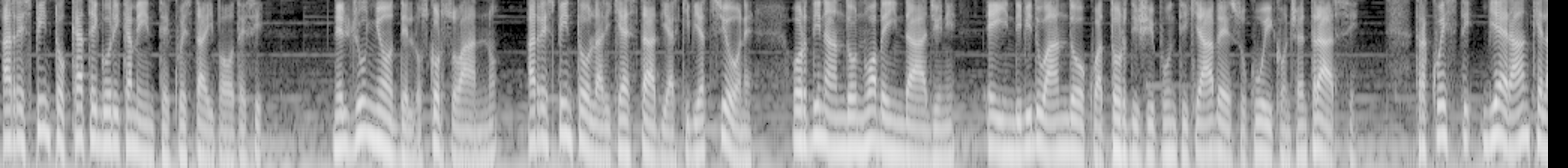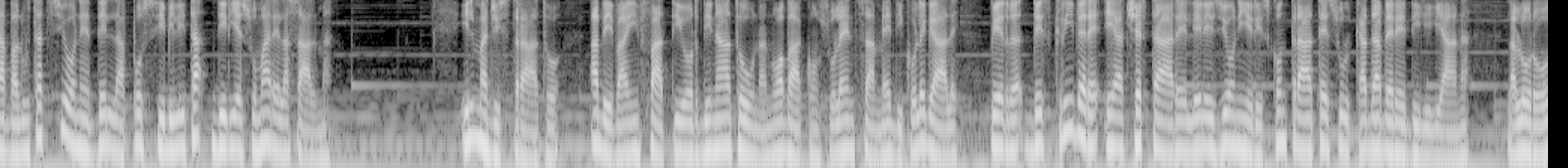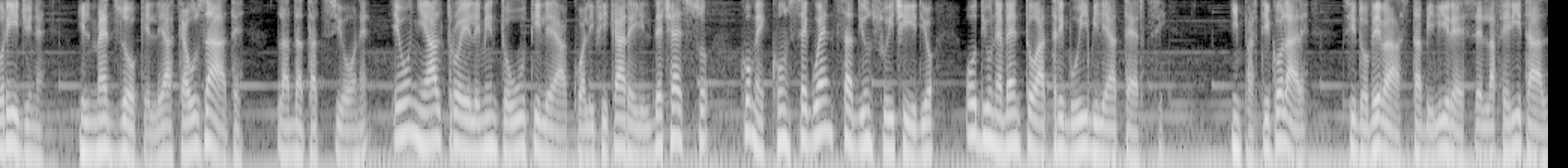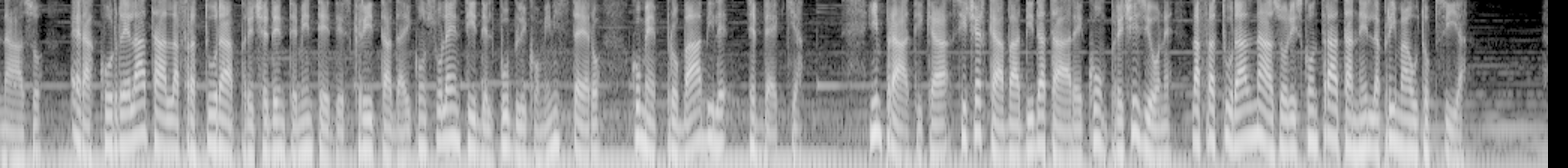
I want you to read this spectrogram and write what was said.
Ha respinto categoricamente questa ipotesi. Nel giugno dello scorso anno ha respinto la richiesta di archiviazione, ordinando nuove indagini e individuando 14 punti chiave su cui concentrarsi. Tra questi vi era anche la valutazione della possibilità di riesumare la salma. Il magistrato aveva infatti ordinato una nuova consulenza medico-legale per descrivere e accertare le lesioni riscontrate sul cadavere di Liliana, la loro origine, il mezzo che le ha causate, la datazione e ogni altro elemento utile a qualificare il decesso come conseguenza di un suicidio o di un evento attribuibile a terzi. In particolare, si doveva stabilire se la ferita al naso era correlata alla frattura precedentemente descritta dai consulenti del pubblico ministero come probabile e vecchia. In pratica si cercava di datare con precisione la frattura al naso riscontrata nella prima autopsia.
